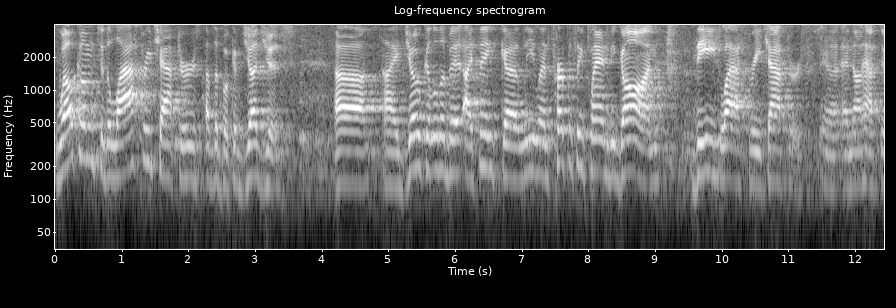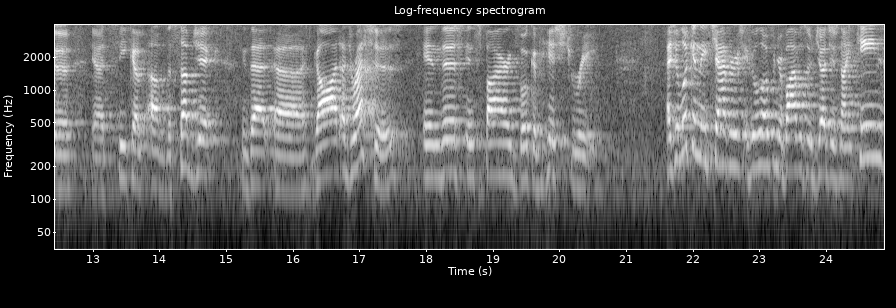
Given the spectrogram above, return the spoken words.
Welcome to the last three chapters of the book of Judges. Uh, I joke a little bit. I think uh, Leland purposely planned to be gone these last three chapters uh, and not have to you know, speak of, of the subject that uh, God addresses in this inspired book of history. As you look in these chapters, if you'll open your Bibles to Judges 19,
